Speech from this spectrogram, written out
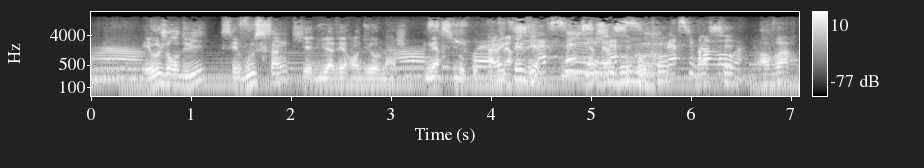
Ah. Et aujourd'hui, c'est vous cinq qui lui avez rendu hommage. Ah, Merci beaucoup. chouette. Avec plaisir. Merci, Merci merci, beaucoup. merci, bravo. Au revoir.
